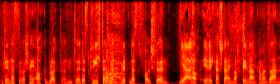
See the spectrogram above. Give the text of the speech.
den hast du wahrscheinlich auch geblockt und äh, das kriege ich dann immer nicht mit und das ist voll schön. Ja. Auch Erika Steinbach, den Namen kann man sagen,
